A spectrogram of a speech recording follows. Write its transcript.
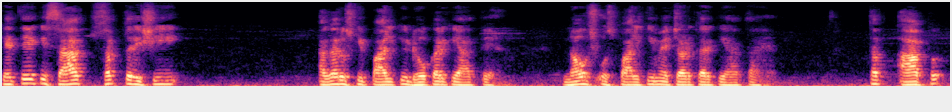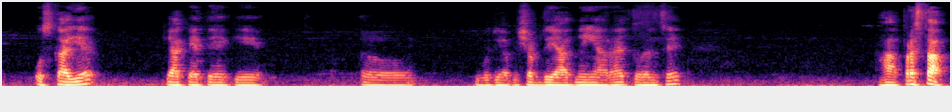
कहते हैं कि सात सप्त ऋषि अगर उसकी पालकी ढोकर के आते हैं, नौश उस पालकी में चढ़ कर के आता है, तब आप उसका यह क्या कहते हैं कि मुझे अभी शब्द याद नहीं आ रहा है तुरंत से। हाँ प्रस्ताव,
